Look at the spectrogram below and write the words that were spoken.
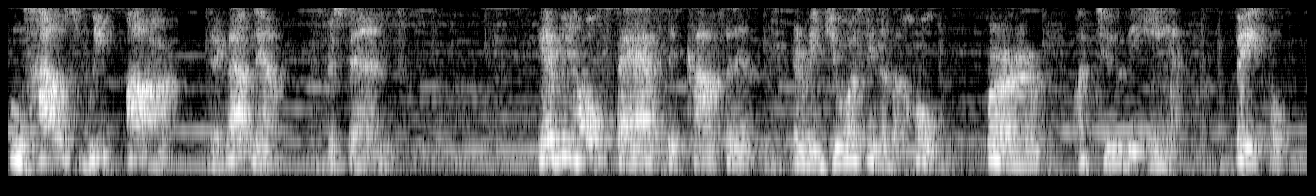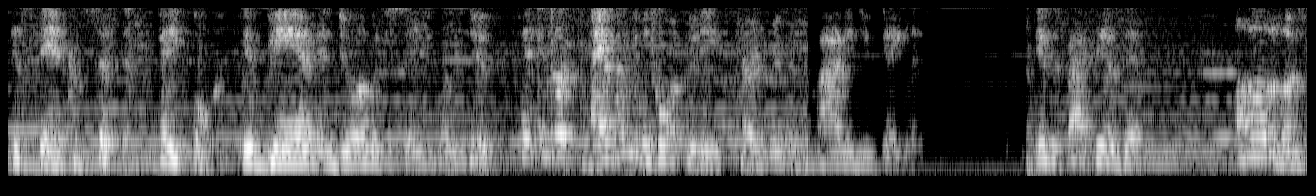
whose house we are, check it out now, Christians, Every hold fast in confidence and rejoicing of the hope firm unto the end. Faithful is staying consistent. Faithful is being and doing what you say you're going to do. And, and look, as I've been going through these characteristics, reminding you daily, is the fact is that all of us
